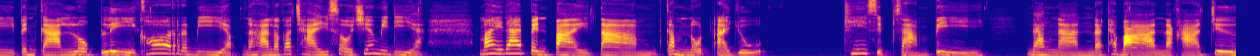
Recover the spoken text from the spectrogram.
นี้เป็นการหลบหลีกข้อระเบียบนะคะ แล้วก็ใช้โซเชียลมีเดียไม่ได้เป็นไปตามกำหนดอายุที่ 13 ปี ดังนั้นรัฐบาลนะคะจึง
